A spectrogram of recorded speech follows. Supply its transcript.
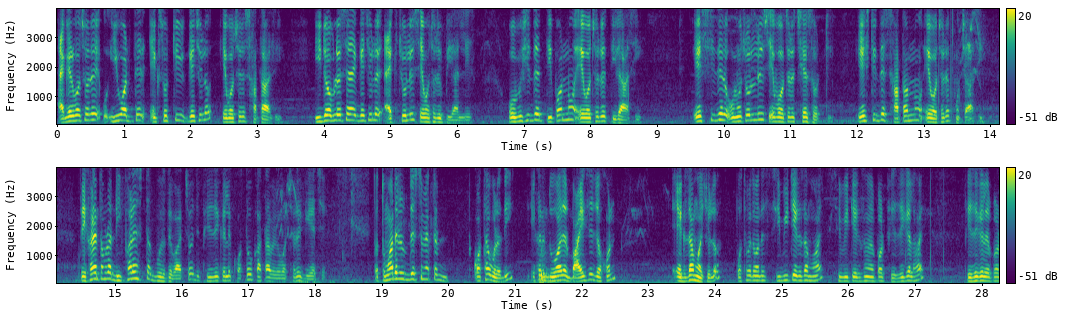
আগের বছরে ইউআরদের একষট্টি গেছিল, এবছরে সাতাশি। ইডব্লিউএসে গেছিল একচল্লিশ, এবছরে বিয়াল্লিশ। ওবিসিদের তিপান্ন, এবছরে তিরাশি। এসসিদের উনচল্লিশ, এবছরে ছেষট্টি। এসটিদের সাতান্ন, এবছরে পঁচাশি। তো এখানে তোমরা ডিফারেন্সটা বুঝতে পারছ যে ফিজিক্যালি কত কাটা এবছরে গিয়েছে। তো তোমাদের উদ্দেশ্যে আমি একটা কথা বলে দিই এখানে দু হাজার বাইশে যখন এক্সাম হয়েছিল প্রথমে তোমাদের সিবিটি এক্সাম হয় সিবিটি এক্সামের পর ফিজিক্যাল হয় ফিজিক্যালের পর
